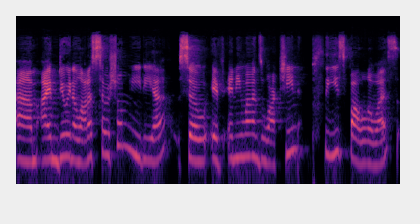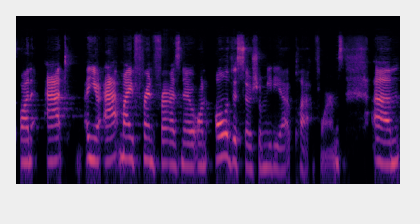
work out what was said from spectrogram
Um, I'm doing a lot of social media. So if anyone's watching, please follow us on at you know at my friend Fresno on all of the social media platforms. Um,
